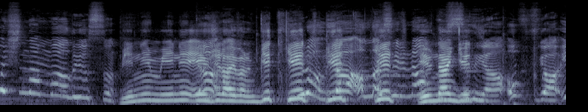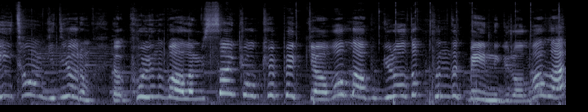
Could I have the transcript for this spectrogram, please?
başından bağlıyorsun? Benim yeni evcil hayvanım. Git git Gürol git ya Allah git. seni ne Evden yapmasın git. ya. Of ya iyi tamam gidiyorum. Ya koyunu bağlamış sanki o köpek ya. Vallahi bu Gürol da fındık beyinli Gürol. Vallahi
